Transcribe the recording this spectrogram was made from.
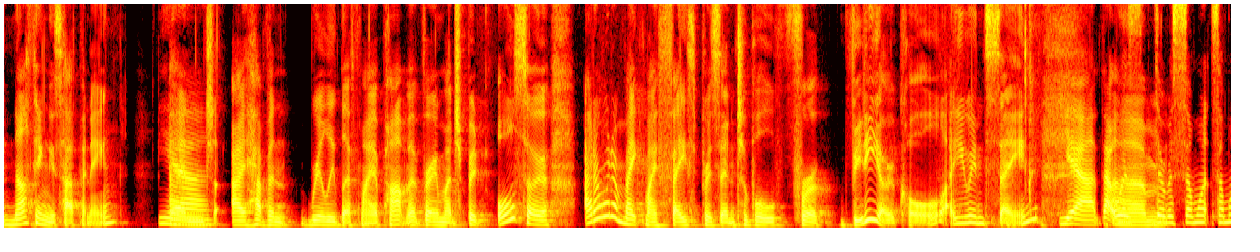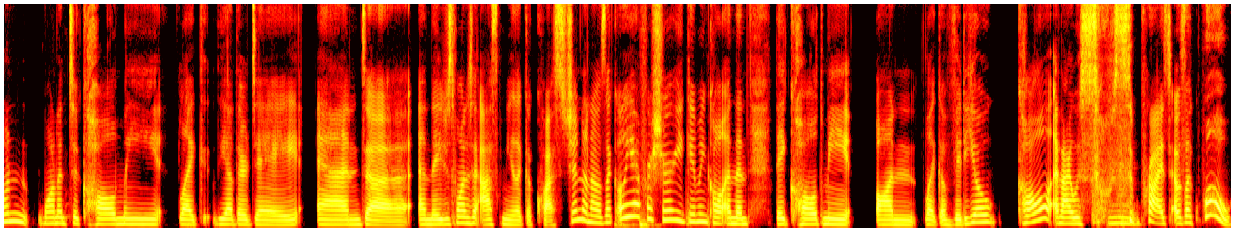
nothing is happening. Yeah. And I haven't really left my apartment very much. But also, I don't want to make my face presentable for a video call. Are you insane? Yeah, that was Um, there was someone someone wanted to call me like the other day and uh and they just wanted to ask me like a question and I was like, "Oh yeah, for sure, you give me a call." And then they called me on like a video call and I was so surprised. I was like, whoa,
